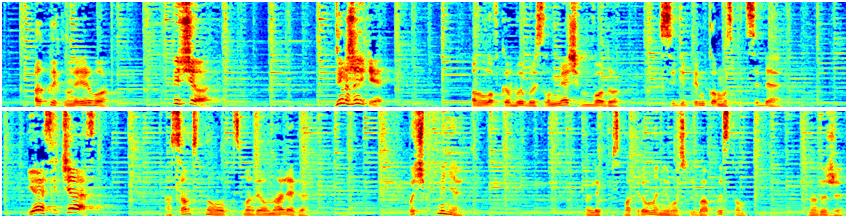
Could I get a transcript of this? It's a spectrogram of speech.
– откликнули его. «Ты чё? Держите!» Он ловко выбросил мяч в воду, сидя пинком из-под себя. «Я сейчас!» А сам снова посмотрел на Олега. «Хочешь поменять?» Олег посмотрел на него с любопытством. Надо же,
